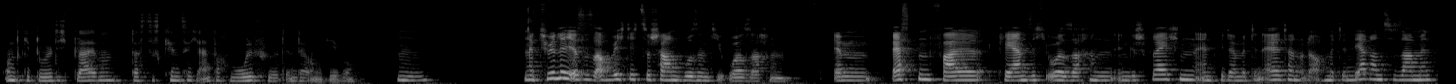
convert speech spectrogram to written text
und geduldig bleiben, dass das Kind sich einfach wohlfühlt in der Umgebung. Hm. Natürlich ist es auch wichtig zu schauen, wo sind die Ursachen. Im besten Fall klären sich Ursachen in Gesprächen, entweder mit den Eltern oder auch mit den Lehrern zusammen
